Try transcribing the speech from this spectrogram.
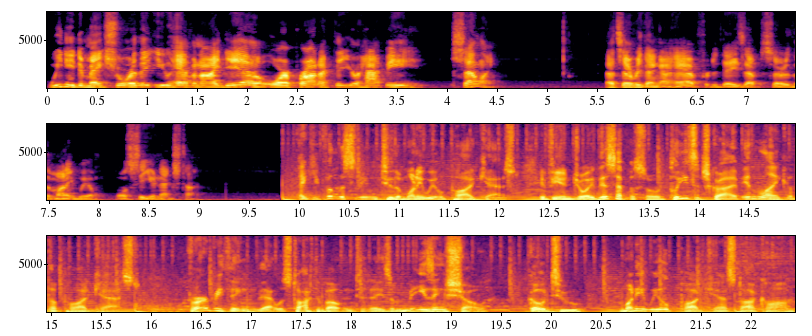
we need to make sure that you have an idea or a product that you're happy selling. That's everything I have for today's episode of The Money Wheel. We'll see you next time. Thank you for listening to the Money Wheel Podcast. If you enjoyed this episode, please subscribe and like the podcast. For everything that was talked about in today's amazing show, go to moneywheelpodcast.com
